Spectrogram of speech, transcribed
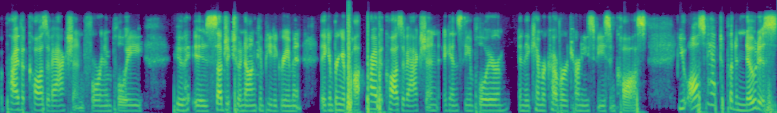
a private cause of action for an employee who is subject to a non-compete agreement. They can bring a private cause of action against the employer and they can recover attorney's fees and costs. You also have to put a notice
